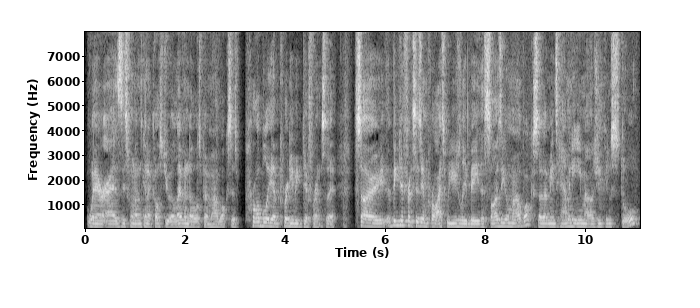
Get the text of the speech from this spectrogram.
whereas this one's going to cost you $11 per mailbox, there's probably a pretty big difference there. So, the big differences in price will usually be the size of your mailbox. So, that means how many emails you can store.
